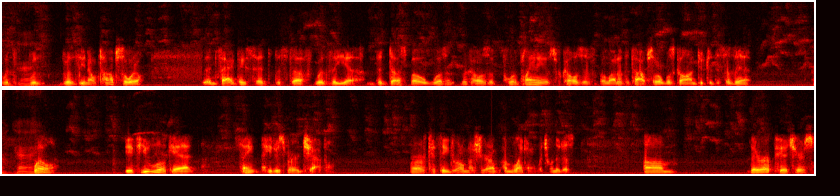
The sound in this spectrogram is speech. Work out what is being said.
with Okay. with with you know topsoil. In fact, they said the stuff with the uh, the Dust Bowl wasn't because of poor planning; it was because of a lot of the topsoil was gone due to this event. Okay. Well, if you look at St. Petersburg Chapel or Cathedral, I'm not sure, I'm, I'm blanking on which one it is. Um, there are pictures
